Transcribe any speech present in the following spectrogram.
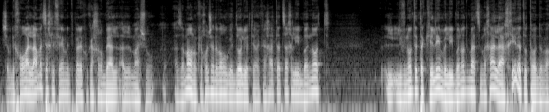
עכשיו, לכאורה, למה צריך לפעמים להתפלל כל כך הרבה על, על משהו? אז אמרנו, ככל שהדבר הוא גדול יותר, ככה אתה צריך להיבנות, לבנות את הכלים ולהיבנות בעצמך להכיל את אותו הדבר.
